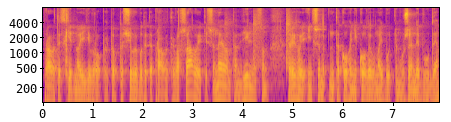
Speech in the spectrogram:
правити східною Європою. Тобто, що ви будете правити Варшавою, Кишиневом, там Вільнюсом, Ригою, іншими такого ніколи в майбутньому вже не буде буде.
